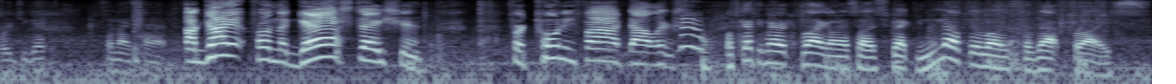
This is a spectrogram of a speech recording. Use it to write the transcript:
Where'd you get? it? It's a nice hat. I got it from the gas station for twenty-five dollars. Well, it's got the American flag on it, so I expect nothing less of that price.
